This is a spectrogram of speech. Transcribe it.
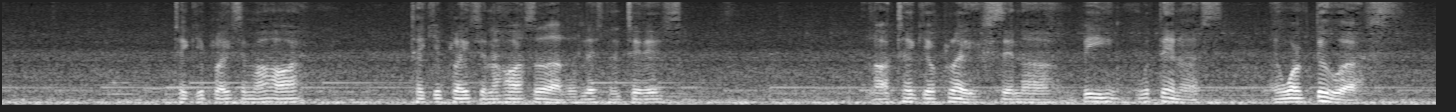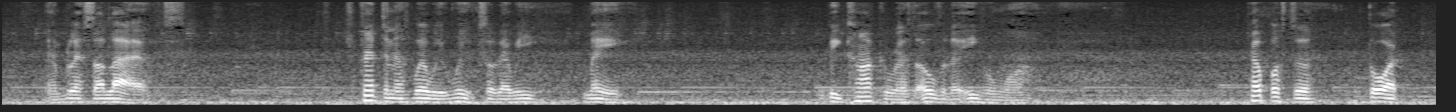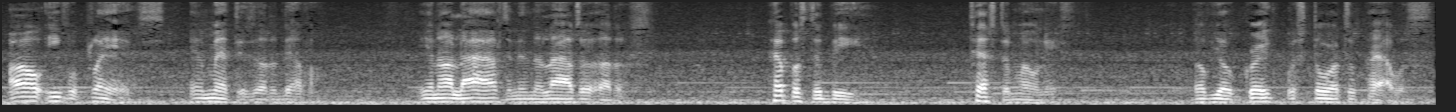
Take your place in my heart. Take your place in the hearts of others listening to this. Lord, take your place and uh, be within us and work through us and bless our lives. Strengthen us where we're weak so that we may be conquerors over the evil one. Help us to thwart all evil plans and methods of the devil in our lives and in the lives of others. Help us to be testimonies of your great restorative powers.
